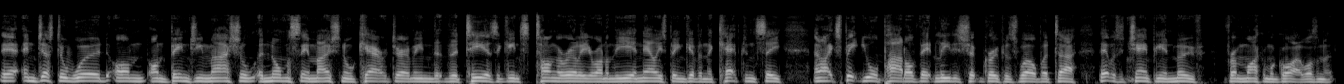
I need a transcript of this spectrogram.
Yeah, and just a word on, on Benji Marshall, enormously emotional character. I mean, the, the tears against Tonga earlier on in the year. Now he's been given the captaincy, and I expect you're part of that leadership group as well. But uh, that was a champion move from Michael Maguire, wasn't it?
